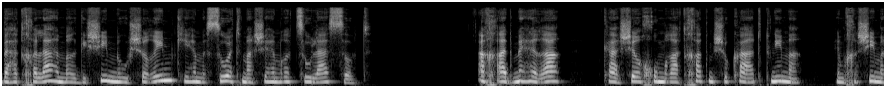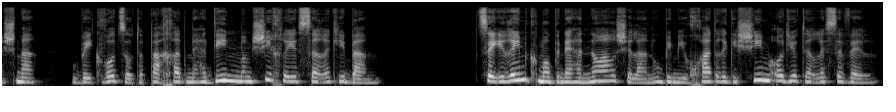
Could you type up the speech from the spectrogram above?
בהתחלה הם מרגישים מאושרים כי הם עשו את מה שהם רצו לעשות. אך עד מהרה, כאשר חומרת חת משוקעת פנימה, הם חשים אשמה, ובעקבות זאת הפחד מהדין ממשיך לייסר את ליבם. צעירים כמו בני הנוער שלנו במיוחד רגישים עוד יותר לסבל.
